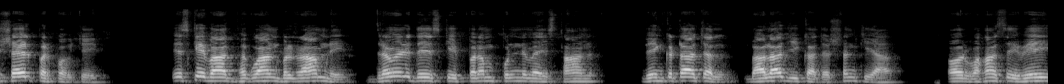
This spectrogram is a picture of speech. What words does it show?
शैल पर पहुँचे। इसके बाद भगवान बलराम ने द्रविण देश के परम पुण्यमय स्थान वेंकटाचल बालाजी का दर्शन किया और वहाँ से वे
